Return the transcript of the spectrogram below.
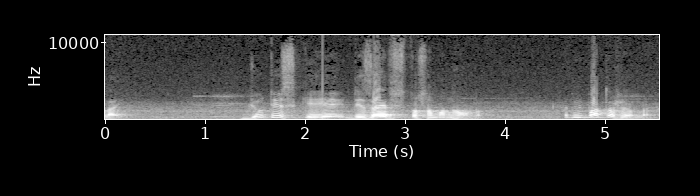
life డ్యూటీస్కి డిజైర్స్తో సంబంధం ఉండదు. అది పార్ట్ ఆఫ్ యువర్ లైఫ్.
